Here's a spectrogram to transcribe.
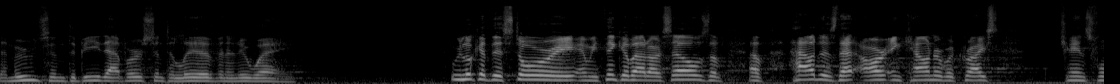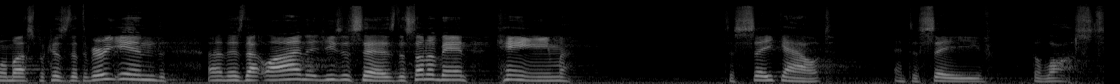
that moves him to be that person to live in a new way. We look at this story and we think about ourselves of, of how does that our encounter with Christ transform us because at the very end uh, there's that line that Jesus says, The Son of Man came to seek out and to save the lost.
